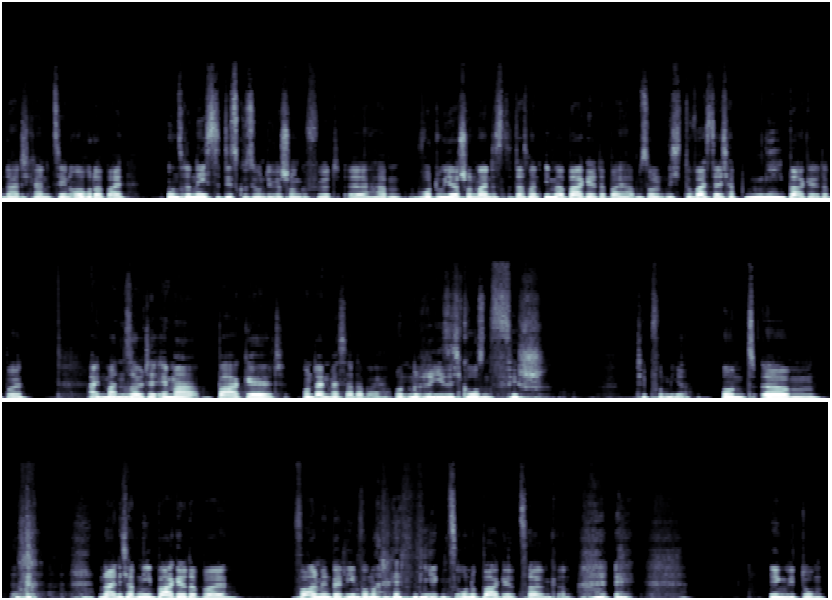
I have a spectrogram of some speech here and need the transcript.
und da hatte ich keine 10 Euro dabei. Unsere nächste Diskussion, die wir schon geführt äh, haben, wo du ja schon meintest, dass man immer Bargeld dabei haben soll. Ich, du weißt ja, ich habe nie Bargeld dabei. Ein Mann sollte immer Bargeld und ein Messer dabei haben. und einen riesig großen Fisch. Tipp von mir. Und ähm, nein, ich habe nie Bargeld dabei. Vor allem in Berlin, wo man nirgends ohne Bargeld zahlen kann. Irgendwie dumm.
